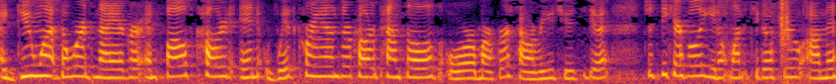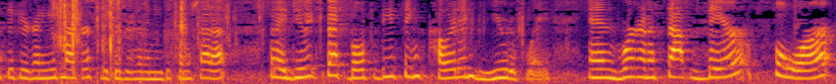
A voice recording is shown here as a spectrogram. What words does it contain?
I do want the words Niagara and Falls colored in with crayons or colored pencils or markers, however you choose to do it. Just be careful. You don't want it to go through on this if you're going to use markers because you're going to need to finish that up. But I do expect both of these things colored in beautifully. And we're going to stop there for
